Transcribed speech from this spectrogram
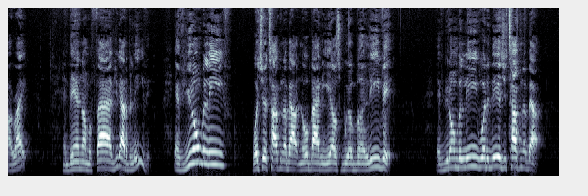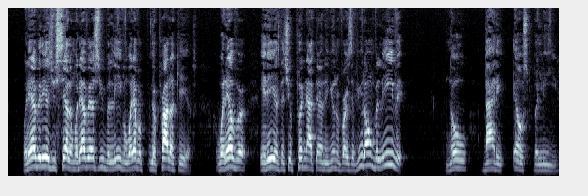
All right? And then number five, you gotta believe it. If you don't believe what you're talking about, nobody else will believe it. If you don't believe what it is you're talking about, whatever it is you're selling, whatever else you believe in, whatever your product is, whatever it is that you're putting out there in the universe, if you don't believe it, nobody else believe.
